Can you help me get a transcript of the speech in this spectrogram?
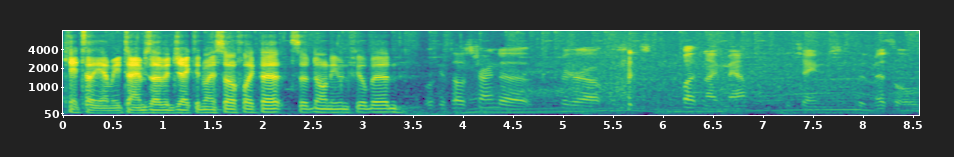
Can't tell you how many times I've ejected myself like that, so don't even feel bad. Well, because I was trying to figure out which button I mapped to change the missiles,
